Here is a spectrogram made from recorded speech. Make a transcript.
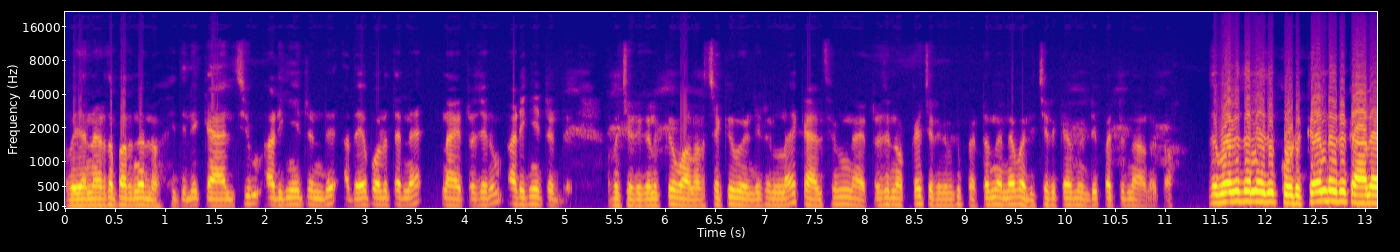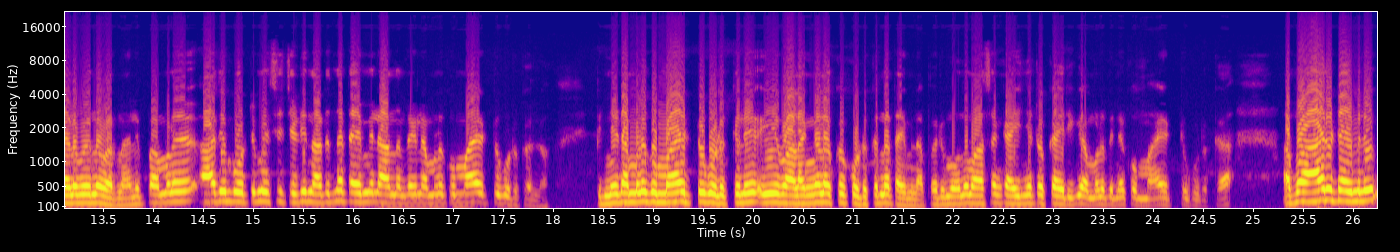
അപ്പൊ ഞാൻ നേരത്തെ പറഞ്ഞല്ലോ ഇതിൽ കാൽസ്യം അടങ്ങിയിട്ടുണ്ട് അതേപോലെ തന്നെ നൈട്രജനും അടങ്ങിയിട്ടുണ്ട്. അപ്പൊ ചെടികൾക്ക് വളർച്ചയ്ക്ക് വേണ്ടിയിട്ടുള്ള കാൽസ്യം നൈട്രജനും ഒക്കെ ചെടികൾക്ക് പെട്ടെന്ന് തന്നെ വലിച്ചെടുക്കാൻ വേണ്ടി പറ്റുന്നതാണ് കേട്ടോ അതുപോലെ തന്നെ ഇത് കൊടുക്കേണ്ട ഒരു കാലയളവ് എന്ന് പറഞ്ഞാൽ ഇപ്പൊ നമ്മൾ ആദ്യം പോട്ടുമീൻസ് ചെടി നടുന്ന ടൈമിലാണെന്നുണ്ടെങ്കിൽ നമ്മൾ കുമ്മായ ഇട്ട് കൊടുക്കുമല്ലോ. പിന്നീട് നമ്മൾ കുമ്മായ ഇട്ട് കൊടുക്കൽ ഈ വളങ്ങളൊക്കെ കൊടുക്കുന്ന ടൈമിൽ അപ്പൊ ഒരു മൂന്ന് മാസം കഴിഞ്ഞിട്ടൊക്കെ ആയിരിക്കും നമ്മൾ പിന്നെ കുമ്മായ ഇട്ട് കൊടുക്കുക. അപ്പോൾ ആ ഒരു ടൈമിലും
